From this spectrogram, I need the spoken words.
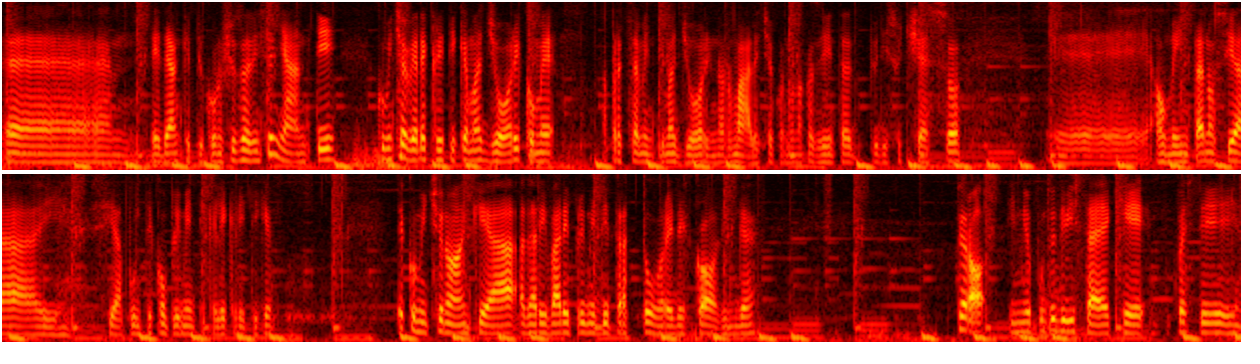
eh, ed è anche più conosciuto dagli insegnanti, comincia ad avere critiche maggiori come apprezzamenti maggiori, normale, cioè quando una cosa diventa più di successo eh, aumentano sia, i, sia appunto i complimenti che le critiche e cominciano anche a, ad arrivare i primi detrattori del coding. Però il mio punto di vista è che questi,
